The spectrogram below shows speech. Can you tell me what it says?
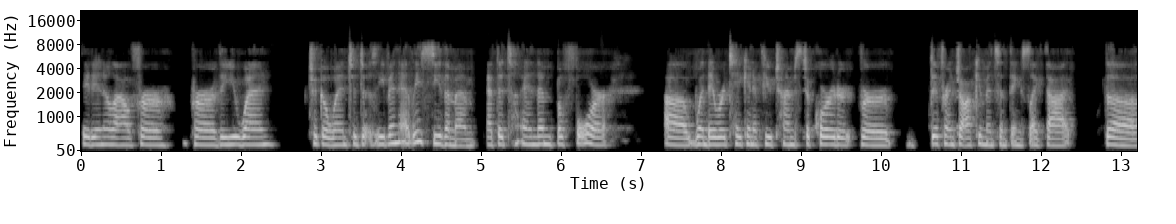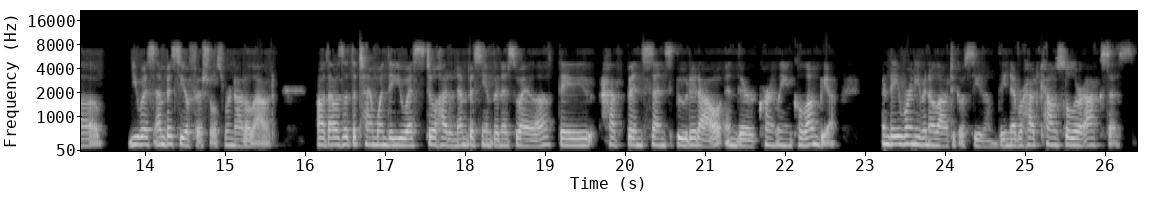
They didn't allow for for the UN to go in to even at least see the them at the time. And then before uh, when they were taken a few times to court or for different documents and things like that, the U.S. embassy officials were not allowed. Uh, that was at the time when the U.S. still had an embassy in Venezuela. They have been since booted out and they're currently in Colombia. And they weren't even allowed to go see them. They never had consular access.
